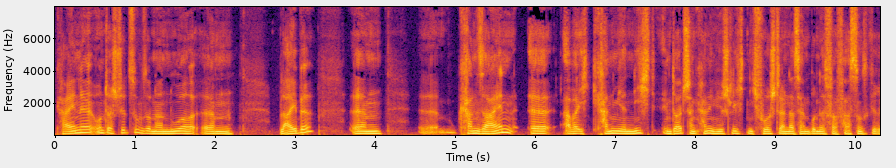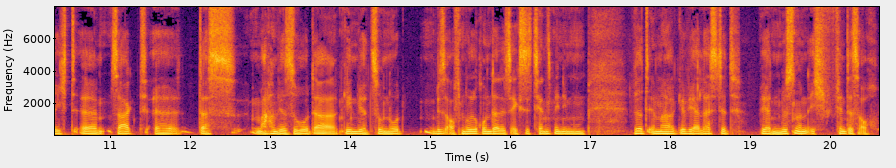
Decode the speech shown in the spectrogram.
keine Unterstützung, sondern nur ähm, Bleibe. Ähm, äh, kann sein, äh, aber ich kann mir nicht, in Deutschland kann ich mir schlicht nicht vorstellen, dass ein Bundesverfassungsgericht äh, sagt, äh, das machen wir so, da gehen wir zur Not bis auf Null runter. Das Existenzminimum wird immer gewährleistet werden müssen und ich finde das auch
